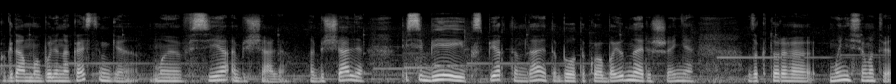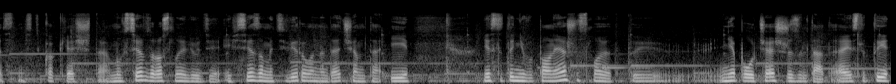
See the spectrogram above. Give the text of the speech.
Когда мы были на кастинге, мы все обещали. Обещали и себе, и экспертам, да, это было такое обоюдное решение, за которое мы несем ответственность, как я считаю. Мы все взрослые люди, и все замотивированы, да, чем-то. И если ты не выполняешь условия, то ты не получаешь результата. А если ты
